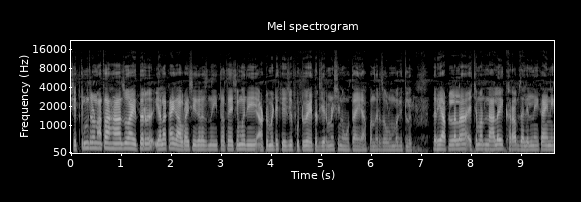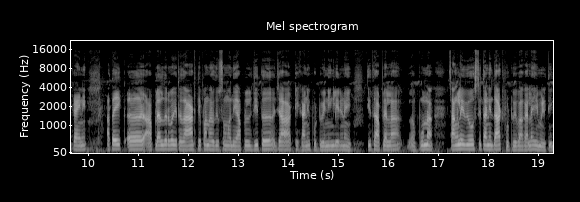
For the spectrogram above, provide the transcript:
शेतकरी मित्रांनो आता हा जो आहे तर याला काय घाबरायची गरज नाही. तर आता याच्यामध्ये ऑटोमॅटिक हे जे फुटवे आहे तर जर्मिनेशन होत आहे आपण जर जवळून बघितलं तर हे आपल्याला याच्यामधलं आलं एक खराब झालेलं नाही काय नाही काय नाही. आता एक आपल्याला जर बघितलं तर आठ ते पंधरा दिवसामध्ये आपल्याला जिथं ज्या ठिकाणी फुटवे निघलेले नाही. तिथं आपल्याला पुन्हा चांगले व्यवस्थित आणि दाट फुटवे बघायलाही मिळतील.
